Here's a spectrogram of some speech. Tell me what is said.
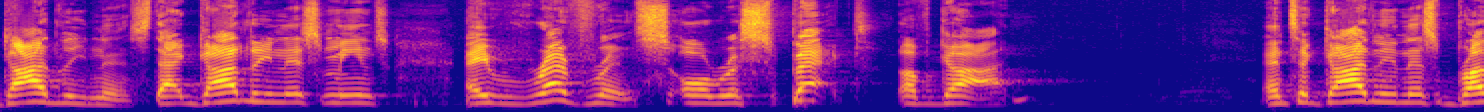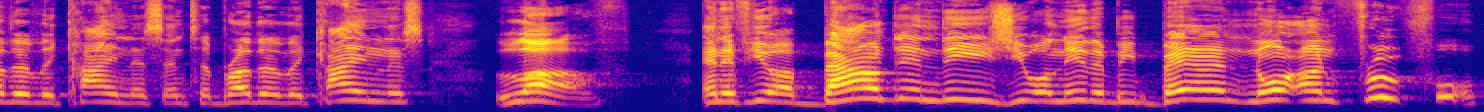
godliness. That godliness means a reverence or respect of God. And to godliness, brotherly kindness. And to brotherly kindness, love. And if you abound in these, you will neither be barren nor unfruitful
